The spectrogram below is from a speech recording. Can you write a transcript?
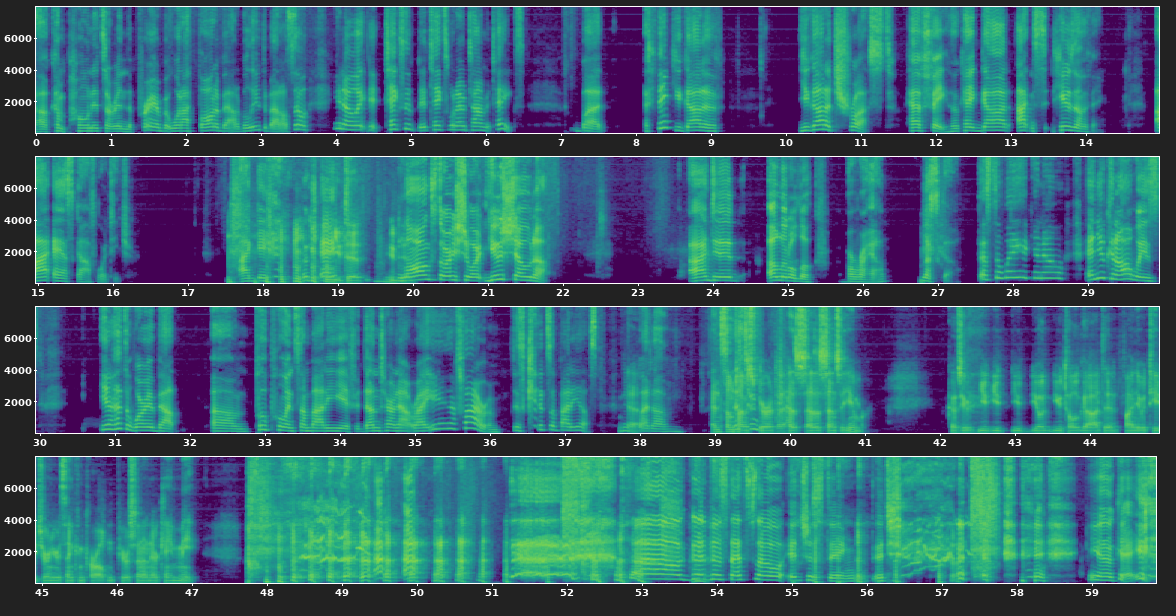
uh, components are in the prayer, but what I thought about or believed about. it. So, you know, it, it takes it, it takes whatever time it takes. But I think you gotta you gotta trust, have faith. Okay, God. I can. see- Here's the other thing. I asked God for a teacher. I gave. Okay. you did. You did. Long story short, you showed up. I did a little look around. Let's go. That's the way, you know, and you can always, you don't have to worry about um, poo pooing somebody if it doesn't turn out right. Yeah, fire them. Just get somebody else. yeah. But um, and sometimes spirit has has a sense of humor because you you you you you you told God to find you a teacher, and you're thinking Carlton Pearson, and there came me. oh goodness, that's so interesting. Yeah, okay.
